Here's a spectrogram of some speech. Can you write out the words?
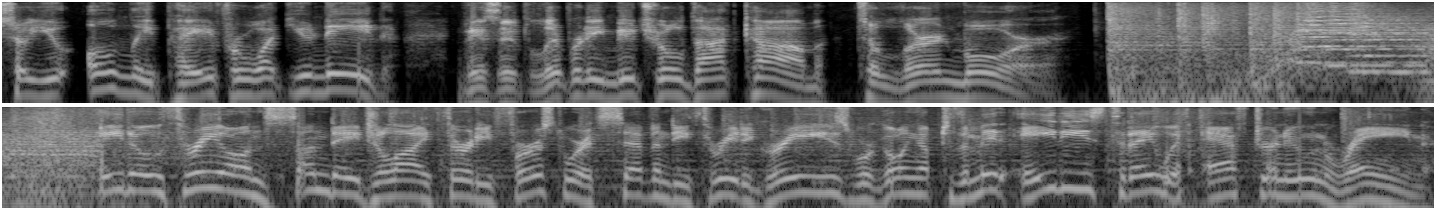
so you only pay for what you need. Visit libertymutual.com to learn more. 803 on Sunday, July 31st. We're at 73 degrees. We're going up to the mid 80s today with afternoon rain.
